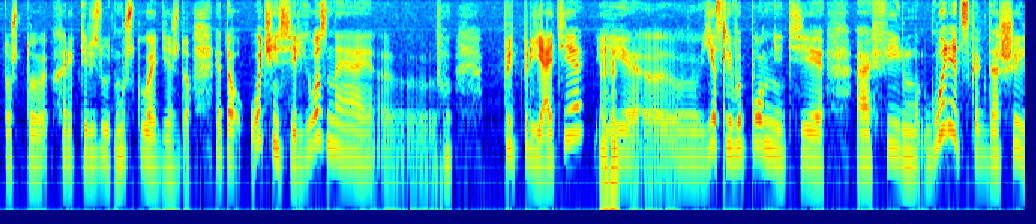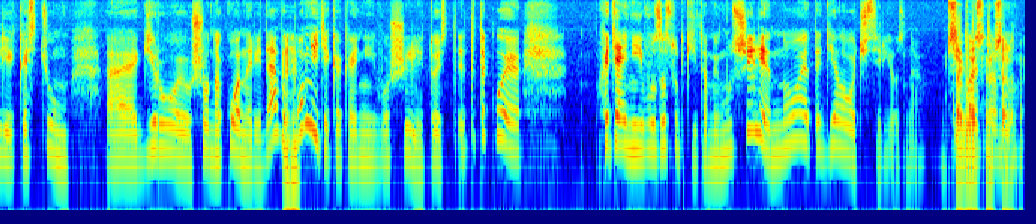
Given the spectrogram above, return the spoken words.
то, что характеризует мужскую одежду, это очень серьезное э, предприятие. Мгм. И э, если вы помните э, фильм «Горец», когда шили костюм э, герою Шона Коннери, да, вы Мгм. помните, как они его шили? То есть это такое... Хотя они его за сутки там ему сшили, но это дело очень серьезное. Согласен поэтому- абсолютно.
